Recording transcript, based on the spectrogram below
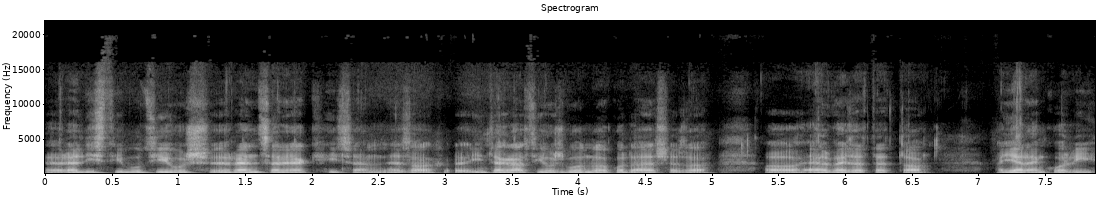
redistribúciós rendszerek, hiszen ez az integrációs gondolkodás, ez a, a elvezetett a, a jelenkori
